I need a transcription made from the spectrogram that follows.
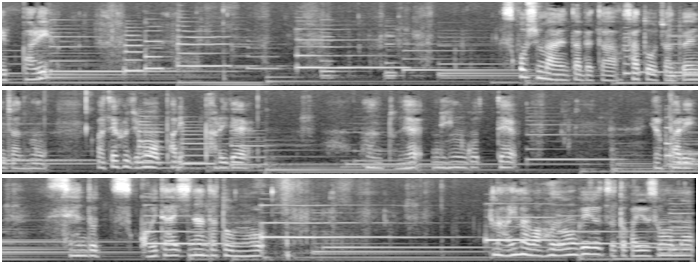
リッパリ少し前に食べた佐藤ちゃんとえんちゃんのわせ富士もパリッパリでほんとねりんごってやっぱり鮮度すっごい大事なんだと思う。まあ、今は保存技術とか輸送も、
